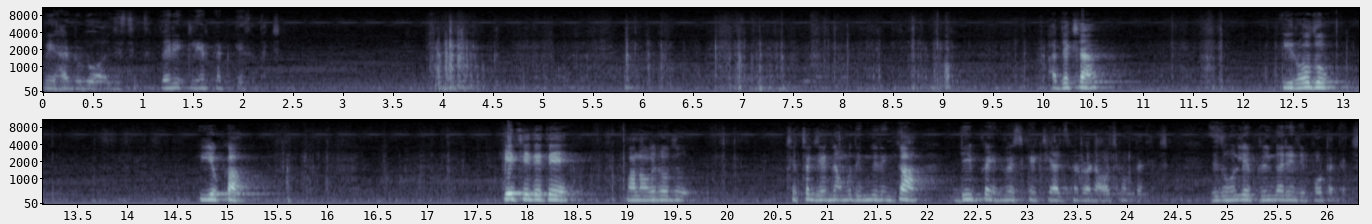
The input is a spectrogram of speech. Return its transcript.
we have to do all these things. Very clear cut case, Adhyaksh. అధ్యక్ష ఈరోజు ఈ యొక్క కేసు ఏదైతే మనం ఈరోజు చర్చకు చేరినాము దీని మీద ఇంకా డీప్గా ఇన్వెస్టిగేట్ చేయాల్సినటువంటి అవసరం ఉంది అధ్యక్ష ఇది ఓన్లీ ప్రిలిమినరీ రిపోర్ట్ అధ్యక్ష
